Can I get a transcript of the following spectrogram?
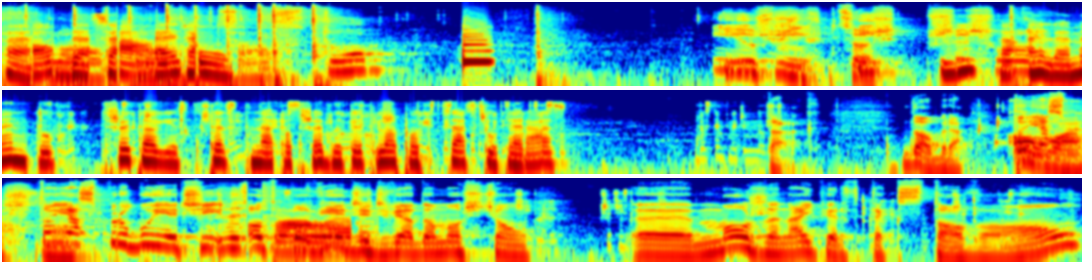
P, O, D, C, L, U. Tyflopocastu I już mi coś Lista przyszło. elementów 3 to jest test na potrzeby tyflo podcastu teraz. Tak. Dobra. To, O, ja, to ja spróbuję ci Wysłałem. odpowiedzieć wiadomością e, może najpierw tekstową.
